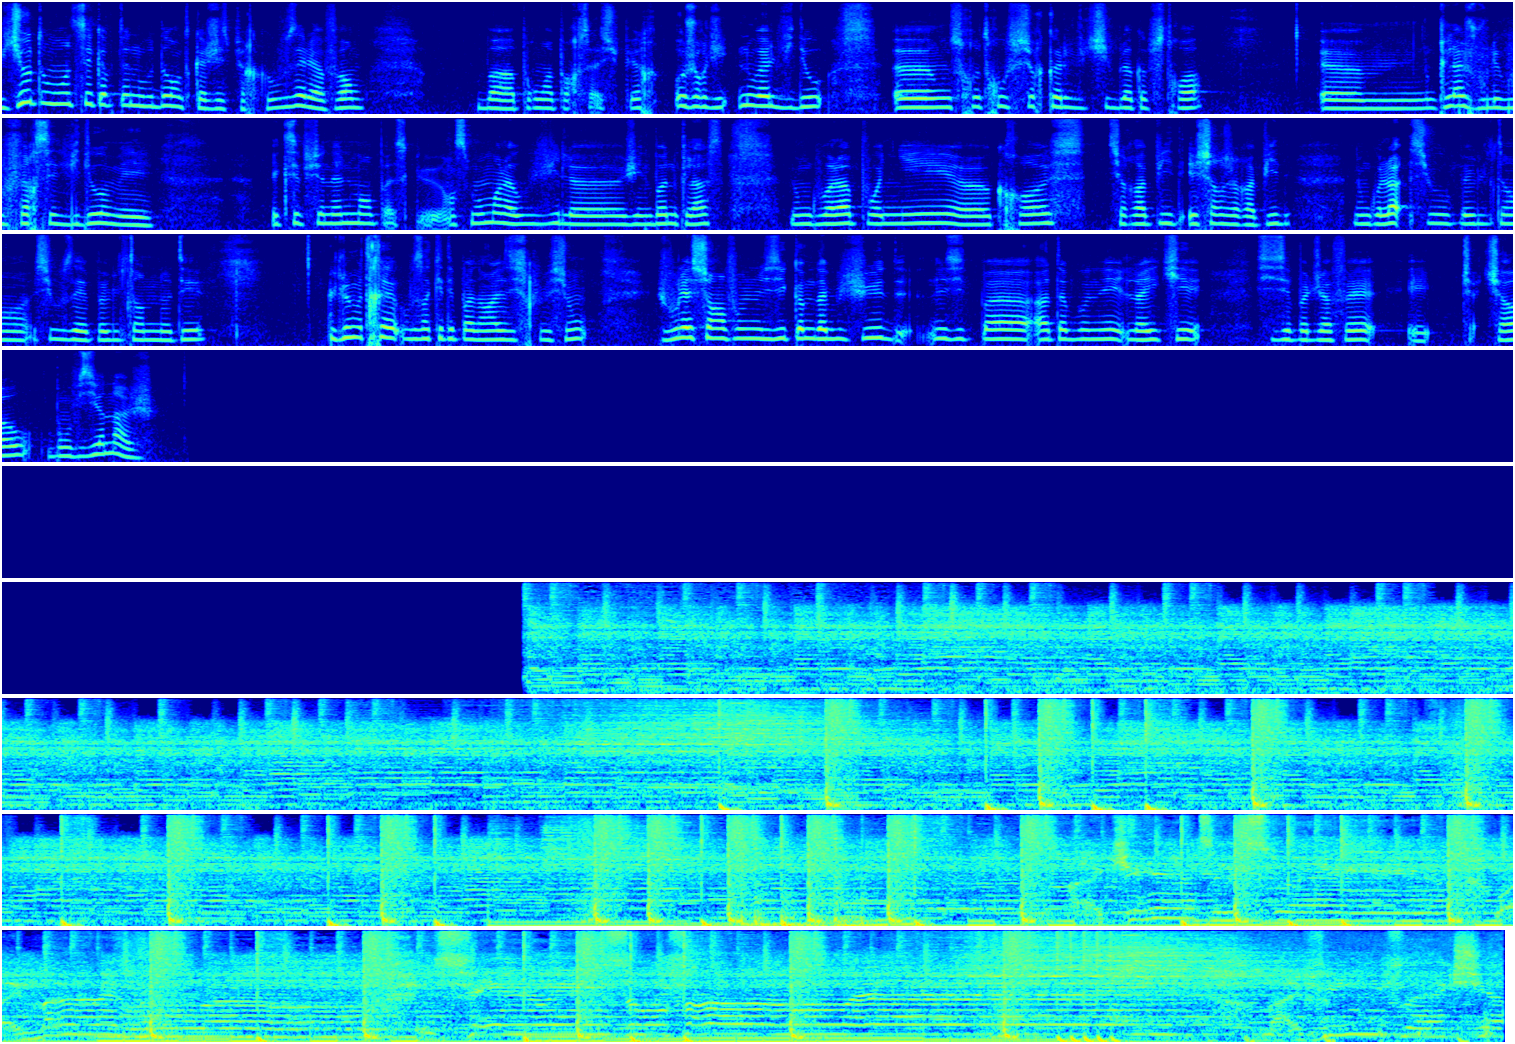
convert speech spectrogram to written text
Yo tout le monde c'est Captain Wooda en tout cas j'espère que vous allez à forme. Bah pour ma part ça super. Aujourd'hui nouvelle vidéo. Euh, On se retrouve sur Call of Duty Black Ops 3 euh, Donc là je voulais vous faire cette vidéo mais Exceptionnellement parce que en ce moment là où vis j'ai une bonne classe. Donc voilà poignée, euh, cross, tir rapide et charge rapide. Donc voilà si vous, eu le temps, si vous avez pas eu le temps de noter Je le mettrai vous inquiétez pas dans la description je vous laisse sur un fond de musique comme d'habitude. N'hésite pas à t'abonner, liker si c'est pas déjà fait. Et ciao ciao, bon visionnage. reflection.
